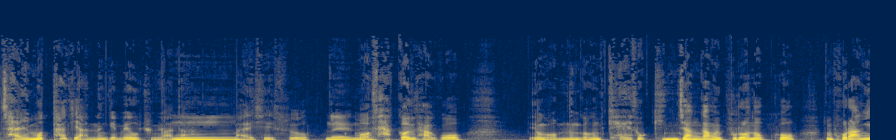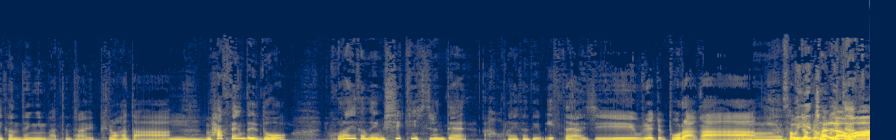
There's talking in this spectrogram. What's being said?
잘못하지 않는 게 매우 중요하다. 음. 말실수, 네, 네. 뭐 사건 사고 이런 거 없는 거 그럼 계속 긴장감을 불어넣고 좀 호랑이 선생님 같은 사람이 필요하다. 음. 학생들도 호랑이 선생님 싫긴 싫은데 아, 호랑이 선생님 있어야지 우리가 좀 돌아가 아, 뭐 성적 뭐 잘 나와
